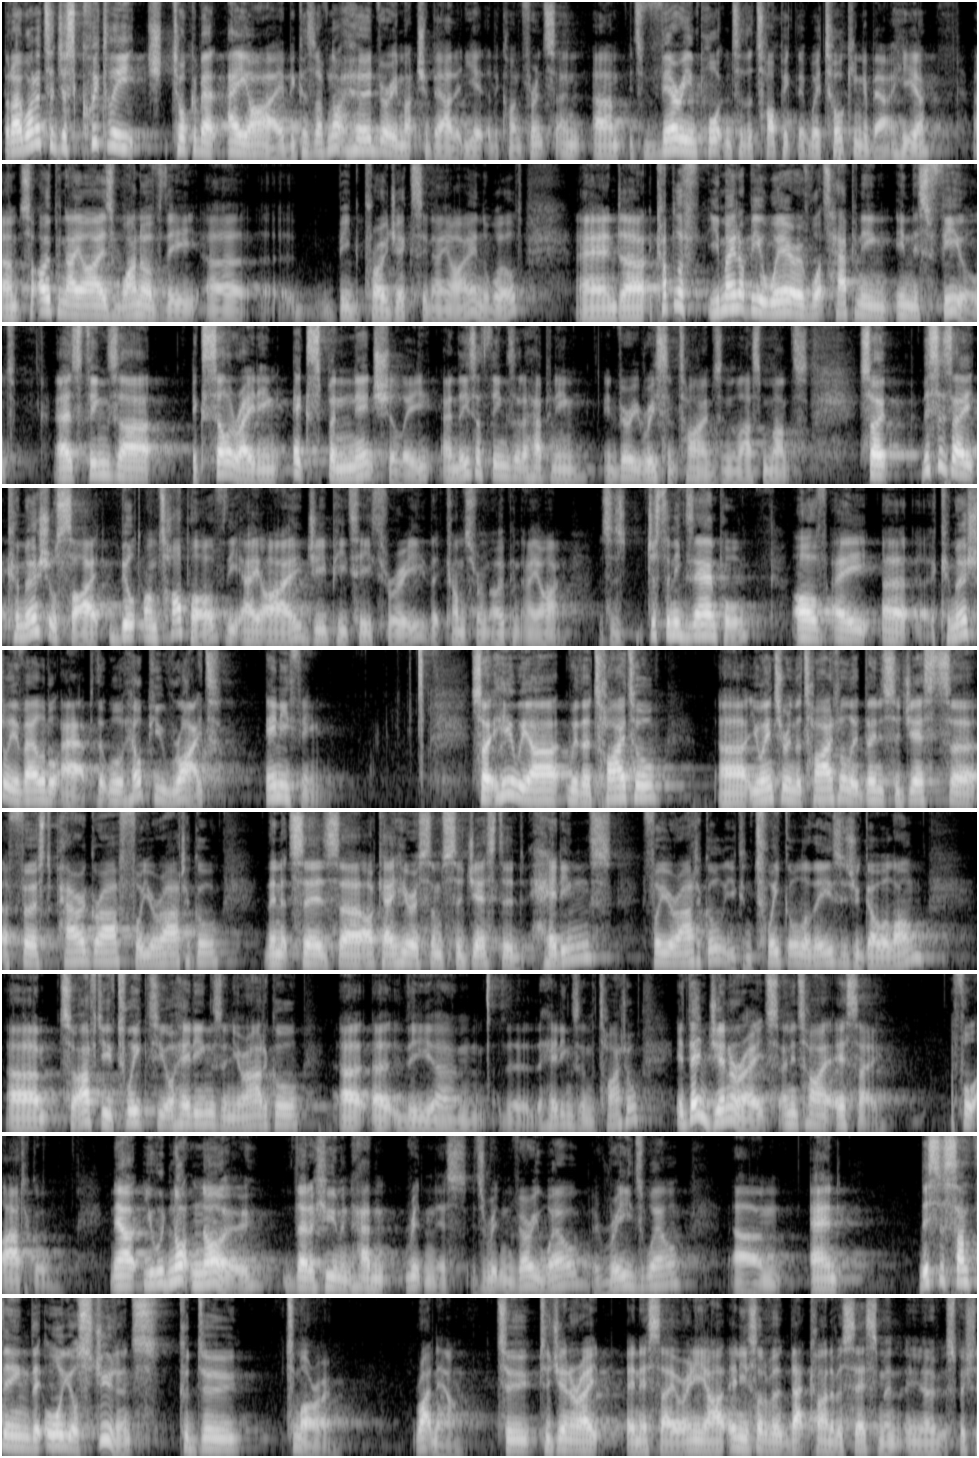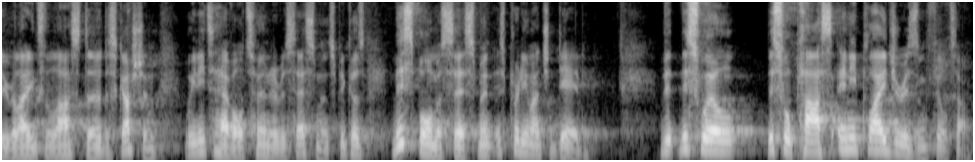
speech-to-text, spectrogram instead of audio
But I wanted to just quickly talk about AI because I've not heard very much about it yet at the conference and um, it's very important to the topic that we're talking about here. Um, so OpenAI is one of the uh, big projects in AI in the world. And uh, a couple of, you may not be aware of what's happening in this field as things are accelerating exponentially, and these are things that are happening in very recent times, in the last months. So this is a commercial site built on top of the AI GPT-3 that comes from OpenAI. This is just an example of a, uh, a commercially available app that will help you write anything. So here we are with a title, uh, you enter in the title, it then suggests a, a first paragraph for your article. Then it says, uh, okay, here are some suggested headings for your article. You can tweak all of these as you go along. Um, so after you've tweaked your headings and your article, uh, uh, the, um, the, the headings and the title, it then generates an entire essay, a full article. Now, you would not know that a human hadn't written this. It's written very well, it reads well, um, and this is something that all your students could do tomorrow, right now, to, to generate an essay or any, art, any sort of a, that kind of assessment, you know, especially relating to the last uh, discussion, we need to have alternative assessments because this form assessment is pretty much dead. This will, this will pass any plagiarism filter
